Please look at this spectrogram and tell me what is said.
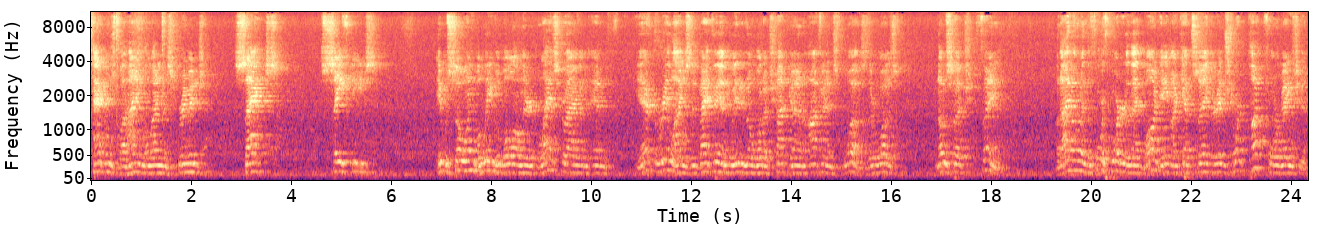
tackles behind the line of scrimmage, sacks, safeties. It was so unbelievable on their last drive, and, and you have to realize that back then, we didn't know what a shotgun offense was. There was no such thing. But I know in the fourth quarter of that ball game, I kept saying they're in short punt formation.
